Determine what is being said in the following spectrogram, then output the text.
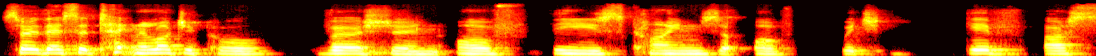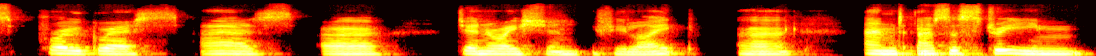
So there's a technological version of these kinds of which give us progress as a generation, if you like, uh, and as a stream,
